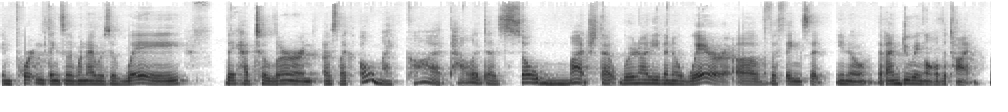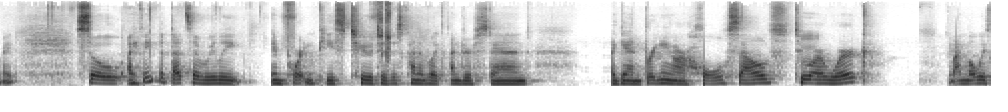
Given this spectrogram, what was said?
important things that when i was away they had to learn i was like oh my god paola does so much that we're not even aware of the things that you know that i'm doing all the time right so i think that that's a really important piece too to just kind of like understand again, bringing our whole selves to mm. our work. I'm always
